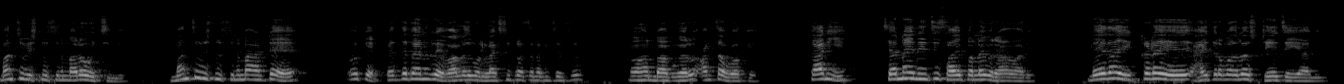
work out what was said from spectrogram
మంచు విష్ణు సినిమాలో వచ్చింది. మంచు విష్ణు సినిమా అంటే ఓకే పెద్ద బ్యానరే వాళ్ళది కూడా లక్ష్మీ ప్రసన్న పిక్చర్స్ మోహన్ బాబు గారు అంతా ఓకే. కానీ చెన్నై నుంచి సాయి పల్లవి రావాలి. లేదా ఇక్కడే హైదరాబాద్లో స్టే చేయాలి.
